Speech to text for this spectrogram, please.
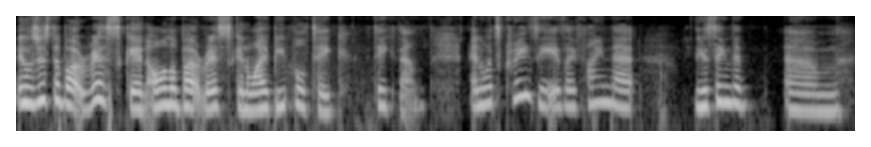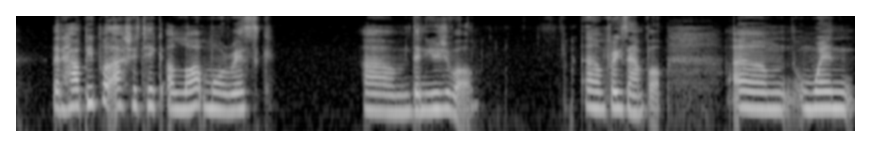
It was just about risk and all about risk and why people take take them. And what's crazy is I find that you're saying that um, that how people actually take a lot more risk um, than usual. Um, for example, um, when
